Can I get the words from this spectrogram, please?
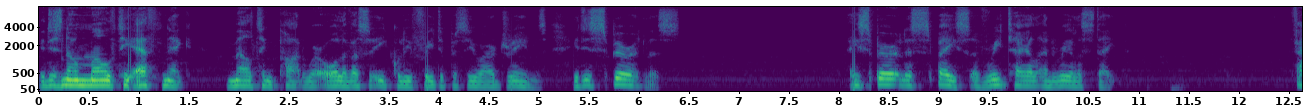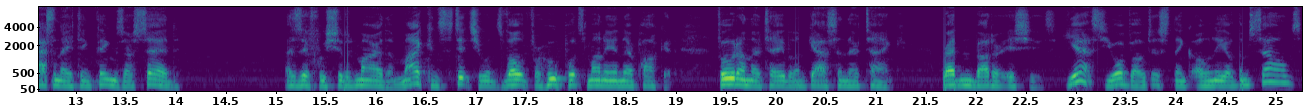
It is no multi ethnic melting pot where all of us are equally free to pursue our dreams. It is spiritless a spiritless space of retail and real estate. Fascinating things are said as if we should admire them. My constituents vote for who puts money in their pocket, food on their table, and gas in their tank, bread and butter issues. Yes, your voters think only of themselves,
